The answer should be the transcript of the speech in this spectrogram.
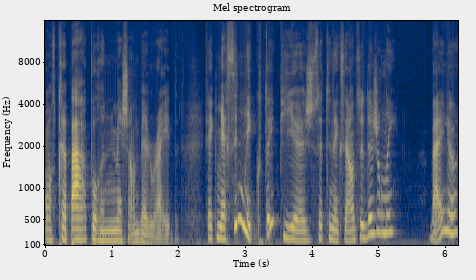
on se prépare pour une méchante belle ride. Fait que merci de m'écouter, puis euh, je vous souhaite une excellente suite de journée. Bye là!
